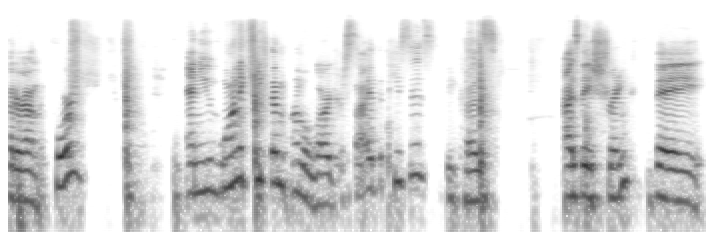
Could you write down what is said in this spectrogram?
cut around the core. And you wanna keep them on the larger side, the pieces, because as they shrink, they,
